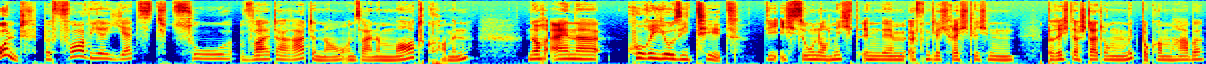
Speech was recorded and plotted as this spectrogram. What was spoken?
Und bevor wir jetzt zu Walter Rathenau und seinem Mord kommen, noch eine Kuriosität, die ich so noch nicht in den öffentlich-rechtlichen Berichterstattungen mitbekommen habe.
